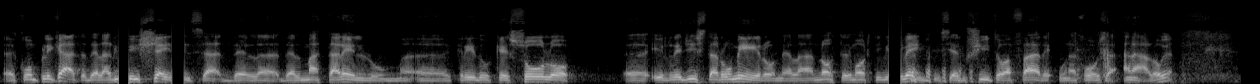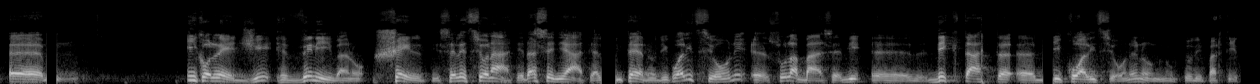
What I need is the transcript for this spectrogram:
eh, complicata della riviscenza del, del Mattarellum, eh, credo che solo eh, il regista Romero nella Notte dei Morti Viventi sia riuscito a fare una cosa analoga. Eh, I collegi venivano scelti, selezionati ed assegnati all'interno di coalizioni eh, sulla base di eh, diktat eh, di coalizione, non, non, più di partito.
